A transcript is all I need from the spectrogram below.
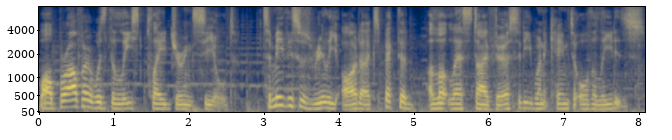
while Bravo was the least played during Sealed. To me this was really odd, I expected a lot less diversity when it came to all the leaders.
